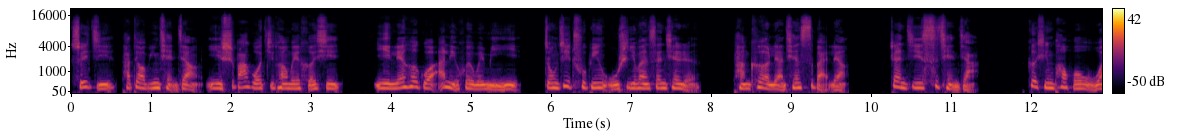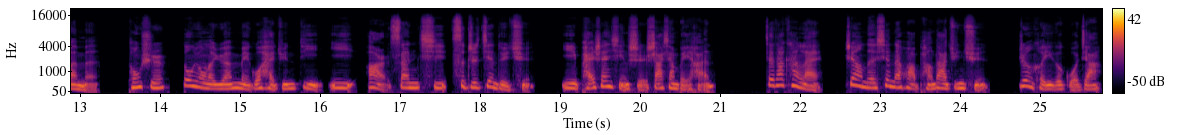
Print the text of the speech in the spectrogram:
随即，他调兵遣将，以十八国集团为核心，以联合国安理会为名义，总计出兵五十一万三千人，坦克两千四百辆，战机四千架，各型炮火五万门。同时，动用了原美国海军第一、二、三、七四支舰队群，以排山形式杀向北韩。在他看来，这样的现代化庞大军群，任何一个国家，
